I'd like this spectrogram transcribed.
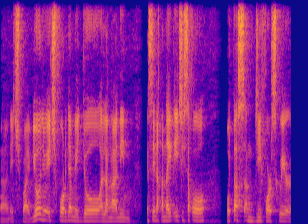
Yan, H5. Yun, yung H4 niya medyo alanganin. Kasi naka-knight H6 ako, butas ang G4 square.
